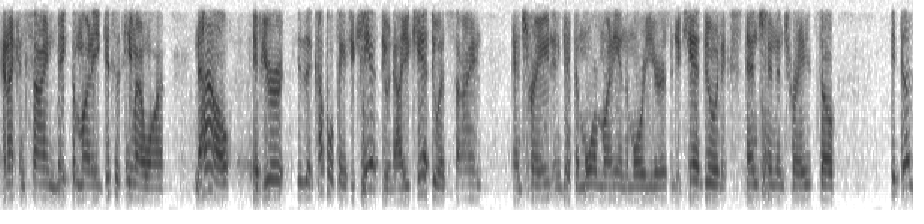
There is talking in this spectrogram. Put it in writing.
and I can sign, make the money, get to the team I want." Now, if you're, there's a couple of things you can't do now. You can't do a sign and trade and get the more money in the more years, and you can't do an extension and trade. So it does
